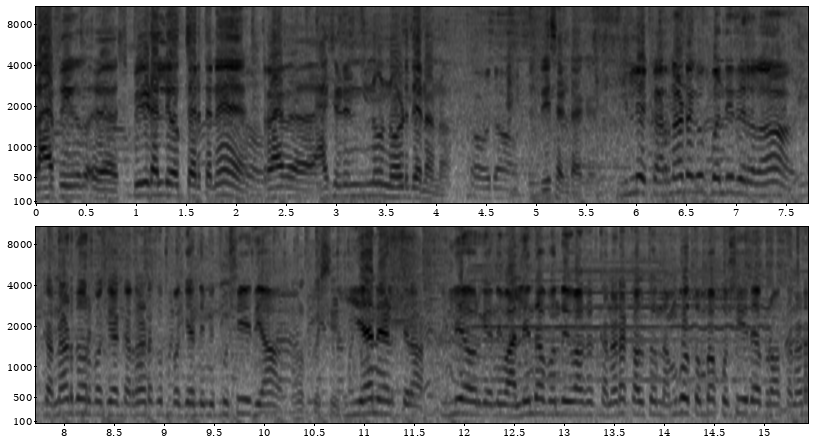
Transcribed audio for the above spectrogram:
ಟ್ರಾಫಿಕ್ ಸ್ಪೀಡಲ್ಲಿ ಹೋಗ್ತಾ ಇರ್ತಾನೆ. ಆಕ್ಸಿಡೆಂಟ್ನು ನೋಡಿದೆ ನಾನು. ಹೌದಾ? ರೀಸೆಂಟಾಗಿ ಇಲ್ಲಿ ಕರ್ನಾಟಕಕ್ಕೆ ಬಂದಿದ್ದೀರಲ್ಲ? ಕನ್ನಡದವ್ರ ಬಗ್ಗೆ ಕರ್ನಾಟಕದ ಬಗ್ಗೆ ನಿಮಗೆ ಖುಷಿ ಇದೆಯಾ? ಖುಷಿ ಏನು ಹೇಳ್ತೀರಾ? ಇಲ್ಲಿ ಅವ್ರಿಗೆ ನೀವು ಅಲ್ಲಿಂದ ಬಂದು ಇವಾಗ ಕನ್ನಡ ಕಲ್ತು ನಮಗೂ ತುಂಬ ಖುಷಿ ಇದೆ ಬ್ರೋ. ಕನ್ನಡ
